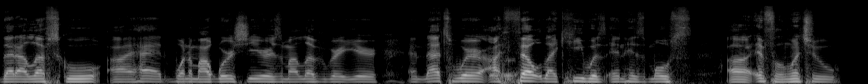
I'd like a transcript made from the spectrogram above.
that I left school. I had one of my worst years in my 11th grade year, and that's where I felt like he was in his most uh, influential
